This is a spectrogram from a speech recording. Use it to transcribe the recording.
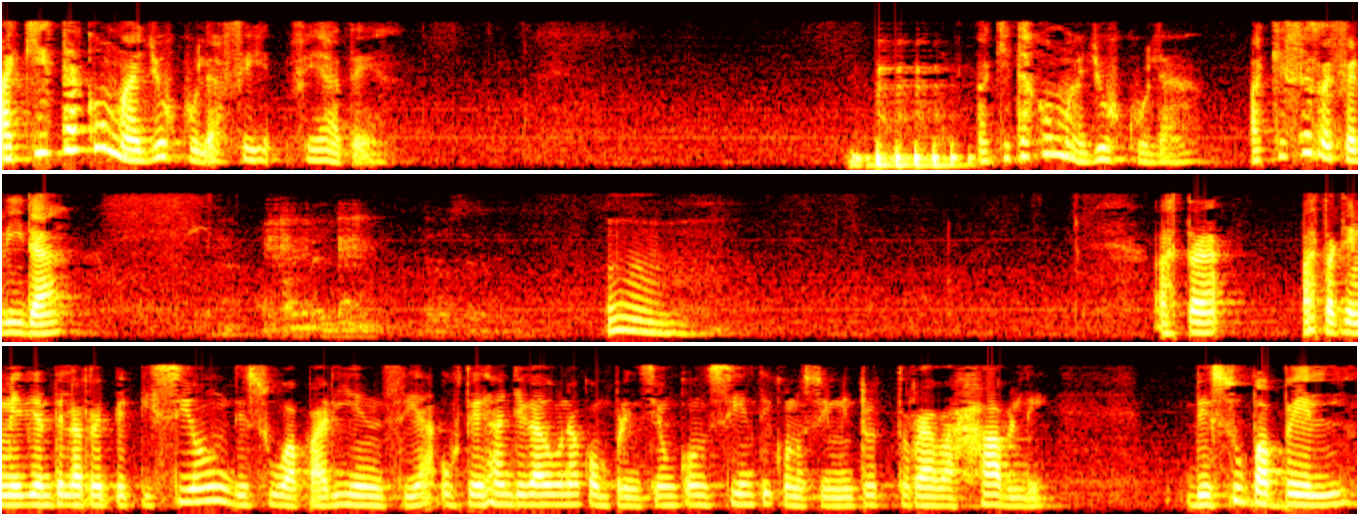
Aquí está con mayúsculas, fíjate. Aquí está con mayúscula. ¿A qué se referirá? Mm. Hasta, hasta que mediante la repetición de su apariencia ustedes han llegado a una comprensión consciente y conocimiento trabajable de su papel,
